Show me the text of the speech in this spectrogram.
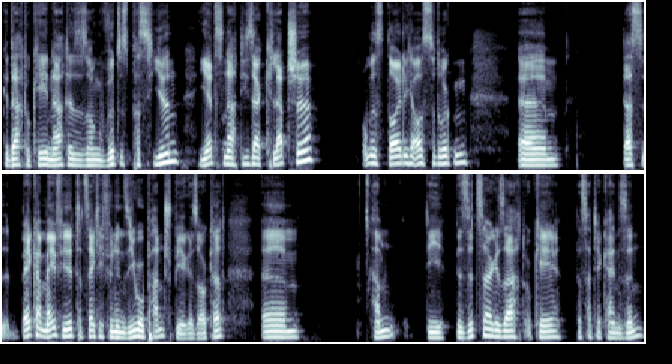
gedacht, okay, nach der Saison wird es passieren. Jetzt nach dieser Klatsche, um es deutlich auszudrücken, ähm, dass Baker Mayfield tatsächlich für ein Zero-Punch-Spiel gesorgt hat, ähm, haben die Besitzer gesagt, okay, das hat hier keinen Sinn.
